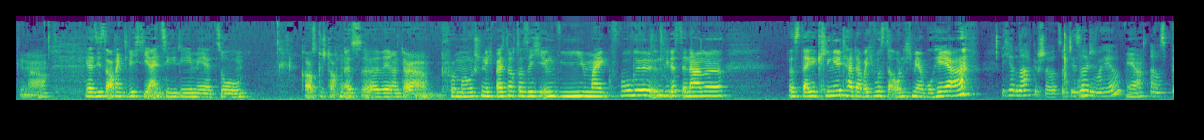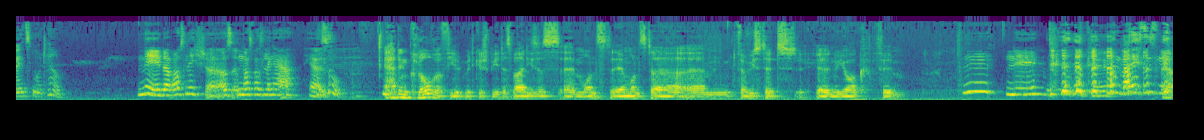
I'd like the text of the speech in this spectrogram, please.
Genau. Ja, sie ist auch eigentlich die einzige, die mir jetzt so rausgestochen ist äh, während der Promotion. Ich weiß noch, dass ich irgendwie Mike Vogel, irgendwie das der Name, was da geklingelt hat, aber ich wusste auch nicht mehr woher. Ich habe nachgeschaut. Soll ich dir sagen, Und? woher? Ja. Aus Bates Motel. Nee, daraus nicht. Aus irgendwas, was länger her ist. Ach so. Er hat in Cloverfield mitgespielt. Das war dieses äh, Monster, der Monster ähm, verwüstet äh, New York Film. Hm, nee. Okay. Man weiß es nicht. Ja.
